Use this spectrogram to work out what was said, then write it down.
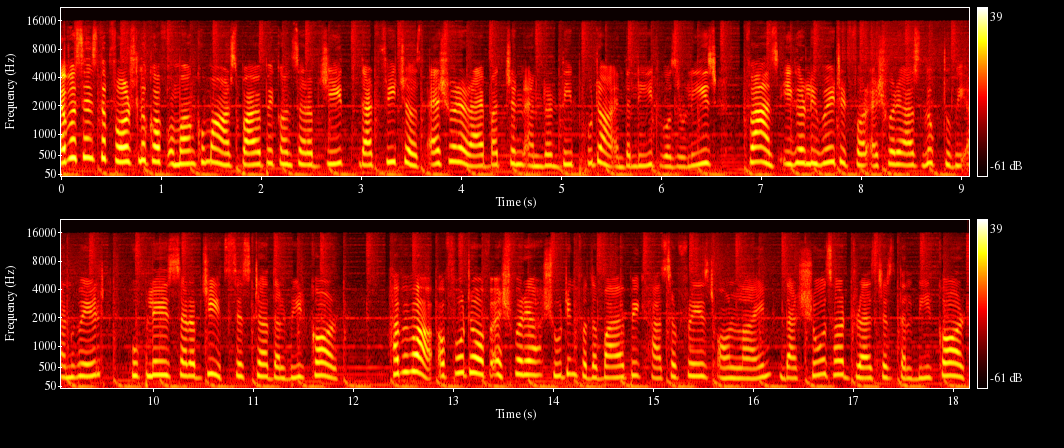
Ever since the first look of Omung Kumar's biopic on Sarabjit that features Aishwarya Rai Bachchan and Randeep Hooda in the lead was released, fans eagerly waited for Aishwarya's look to be unveiled, who plays Sarabjit's sister Dalbir Kaur. However, a photo of Aishwarya shooting for the biopic has surfaced online that shows her dressed as Dalbir Kaur.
